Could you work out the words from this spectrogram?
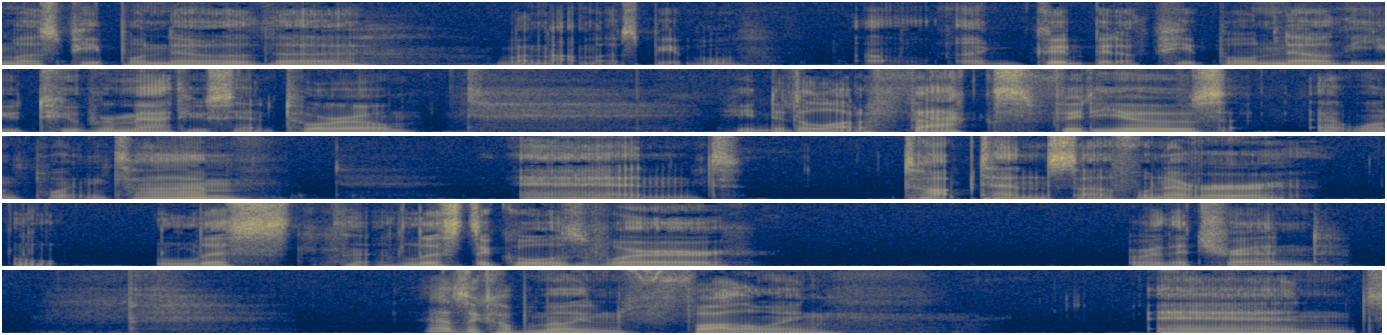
most people know the, well, not most people, a good bit of people know the YouTuber Matthew Santoro. He did a lot of facts videos at one point in time and top 10 stuff whenever list listicles were were the trend has a couple million following and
